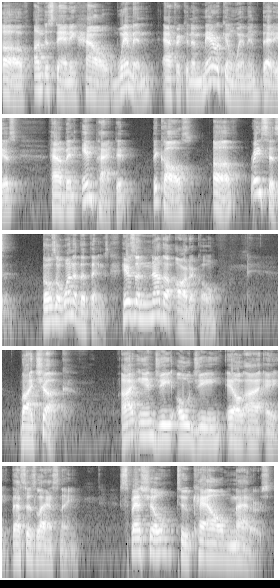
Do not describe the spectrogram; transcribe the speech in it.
of understanding how women, African American women, that is, have been impacted because of racism. Those are one of the things. Here's another article by Chuck, I N G O G L I A. That's his last name. Special to Cal Matters.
